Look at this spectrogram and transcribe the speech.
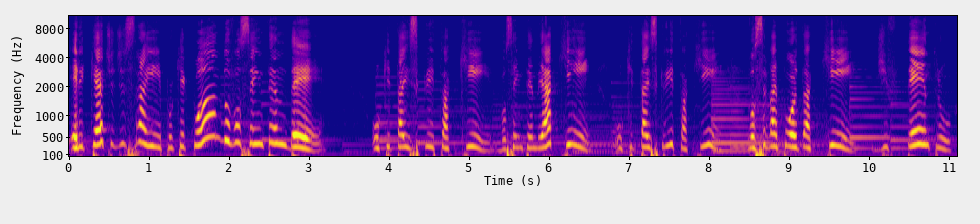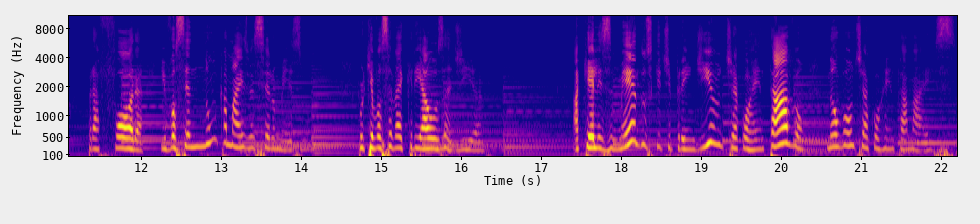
Ele quer te distrair, porque quando você entender o que está escrito aqui, você entender aqui o que está escrito aqui, você vai pôr daqui, de dentro para fora e você nunca mais vai ser o mesmo. Porque você vai criar ousadia. Aqueles medos que te prendiam, te acorrentavam, não vão te acorrentar mais.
